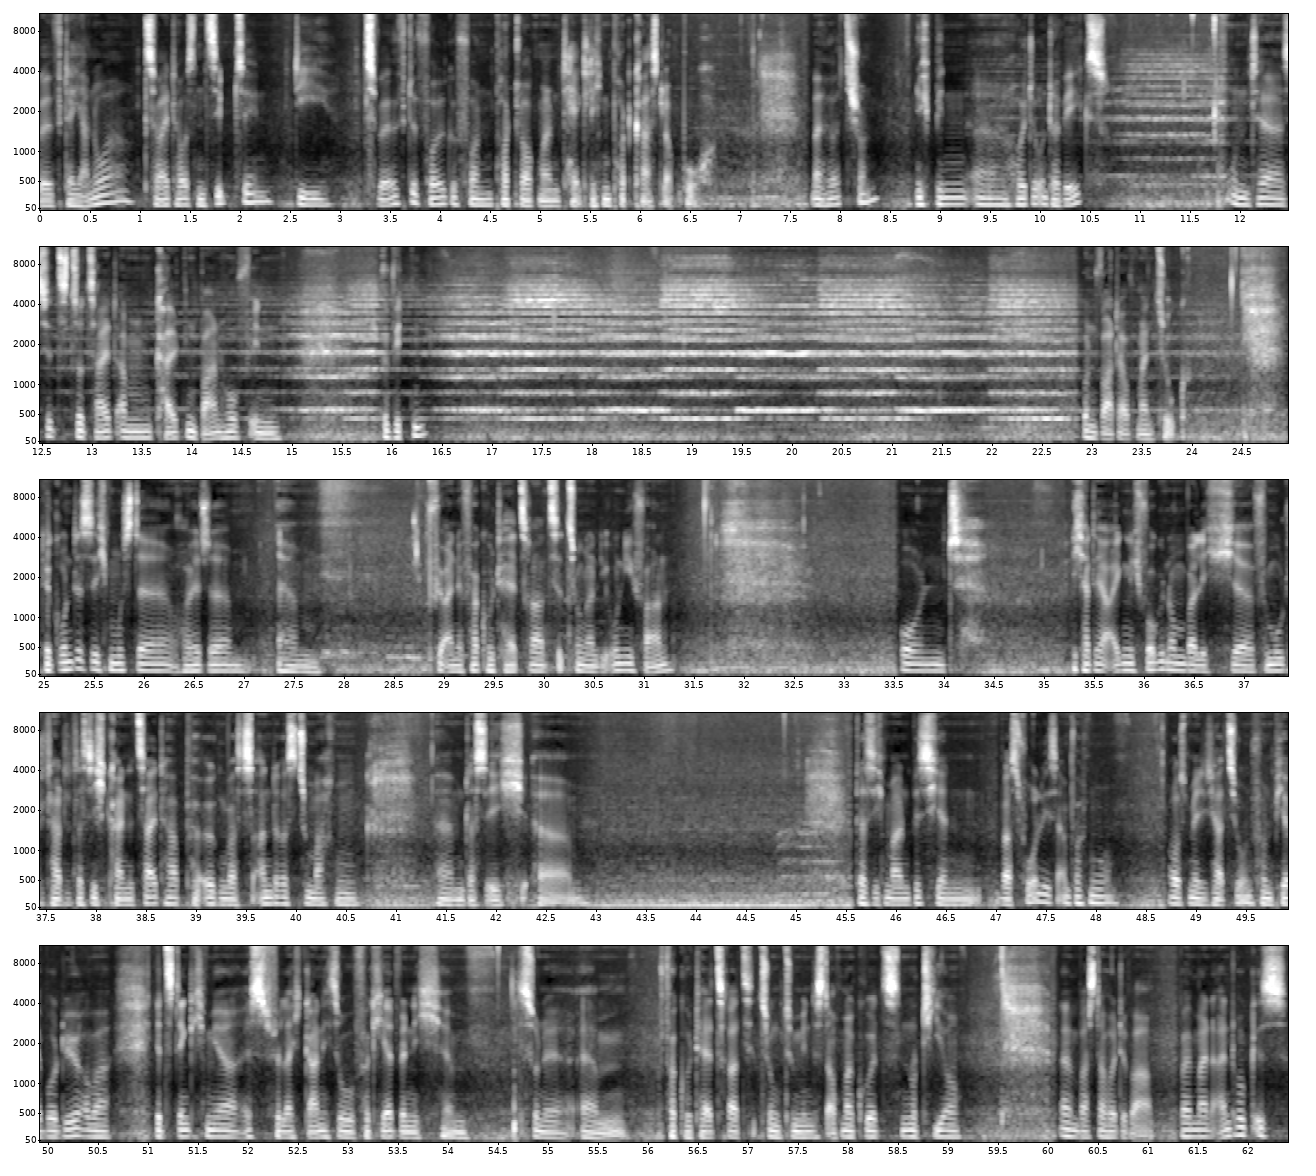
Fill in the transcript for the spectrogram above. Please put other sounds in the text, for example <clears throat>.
12. Januar 2017, die zwölfte Folge von Podlog, meinem täglichen Podcast-Logbuch. Man hört es schon, ich bin äh, heute unterwegs und äh, sitze zurzeit am kalten Bahnhof in Witten. Und warte auf meinen Zug. Der Grund ist, ich musste heute ähm, für eine Fakultätsratssitzung an die Uni fahren. Und ich hatte ja eigentlich vorgenommen, weil ich äh, vermutet hatte, dass ich keine Zeit habe, irgendwas anderes zu machen, ähm, dass ich ähm, dass ich mal ein bisschen was vorlese, einfach nur aus Meditation von Pierre Bourdieu. Aber jetzt denke ich mir, ist vielleicht gar nicht so verkehrt, wenn ich ähm, so eine ähm, Fakultätsratssitzung zumindest auch mal kurz notiere, ähm, was da heute war. Weil mein Eindruck ist,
